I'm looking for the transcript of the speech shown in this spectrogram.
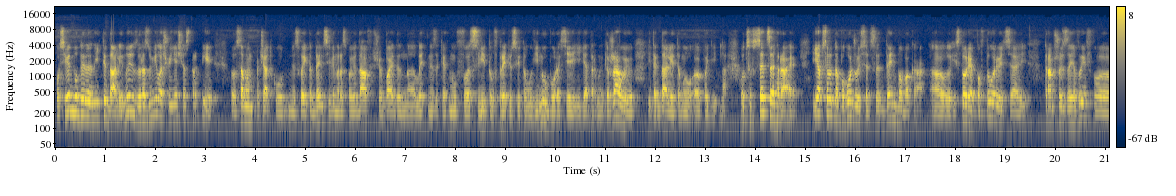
Ось він буде йти далі. Ну і зрозуміло, що є ще страхи. В самому початку своєї каденції він розповідав, що Байден ледь не затягнув світу в третю світову війну, бо Росія є ядерною державою і так далі, і тому е, подібне. Оце все це грає. Я абсолютно погоджуюся. Це день бабака. Е, Історія повторюється. І Трамп щось заявив. е,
